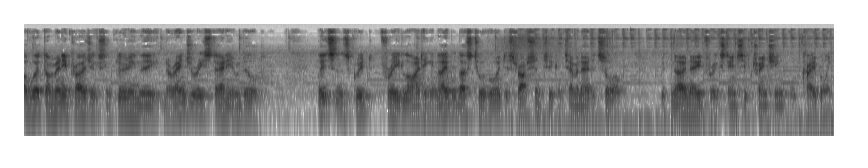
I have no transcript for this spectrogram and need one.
I've worked on many projects including the Narrandjeri Stadium build. LeadSun's grid-free lighting enabled us to avoid disruption to contaminated soil with no need for extensive trenching or cabling.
